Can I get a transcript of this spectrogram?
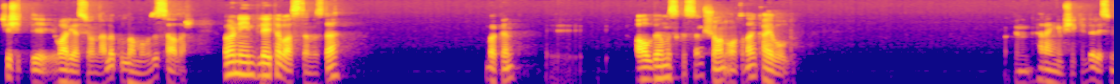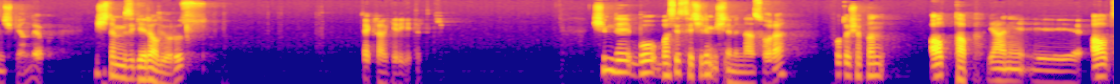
çeşitli varyasyonlarla kullanmamızı sağlar. Örneğin Delete'e bastığımızda bakın aldığımız kısım şu an ortadan kayboldu. Bakın herhangi bir şekilde resmin hiçbir yanında yok. İşlemimizi geri alıyoruz. Tekrar geri getirdik. Şimdi bu basit seçilim işleminden sonra Photoshop'ın Alt Tab yani e, Alt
